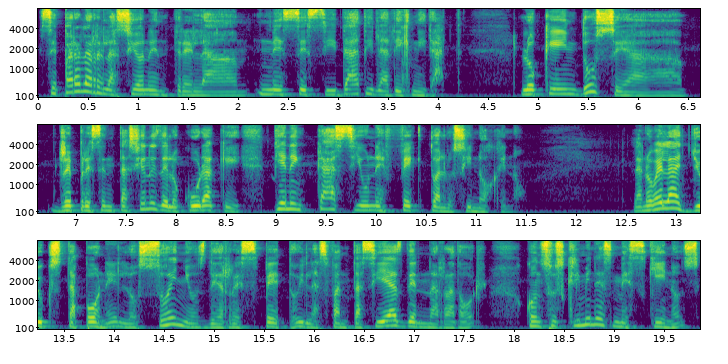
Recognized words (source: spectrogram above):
separa la relación entre la necesidad y la dignidad, lo que induce a representaciones de locura que tienen casi un efecto alucinógeno. La novela yuxtapone los sueños de respeto y las fantasías del narrador con sus crímenes mezquinos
